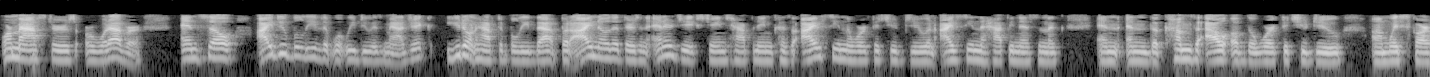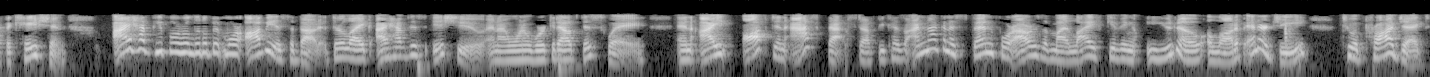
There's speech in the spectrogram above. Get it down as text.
or masters or whatever. And so I do believe that what we do is magic. You don't have to believe that, but I know that there's an energy exchange happening because I've seen the work that you do and I've seen the happiness and the and and the comes out of the work that you do um, with scarification. I have people who are a little bit more obvious about it. They're like, I have this issue and I want to work it out this way. And I often ask that stuff because I'm not going to spend four hours of my life giving, you know, a lot of energy to a project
